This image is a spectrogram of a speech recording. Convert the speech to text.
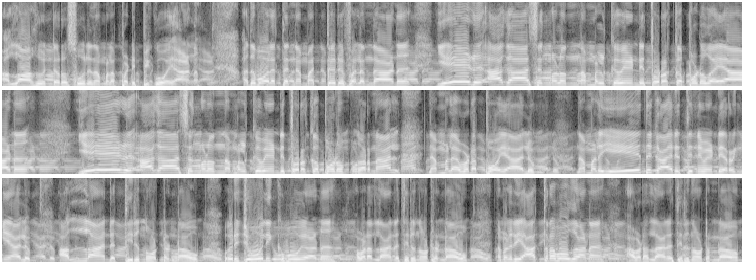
അള്ളാഹുവിന്റെ റസൂൽ നമ്മളെ പഠിപ്പിക്കുകയാണ്. അതുപോലെ തന്നെ മറ്റൊരു ഫലം എന്താണ്? ഏഴ് ആകാശങ്ങളും നമ്മൾക്ക് വേണ്ടി തുറക്കപ്പെടുകയാണ്. ഏഴ് ആകാശങ്ങളും നമ്മൾക്ക് വേണ്ടി തുറക്കപ്പെടും എന്ന് പറഞ്ഞാൽ നമ്മൾ എവിടെ പോയാലും നമ്മൾ ഏത് കാര്യത്തിന് വേണ്ടി ഇറങ്ങിയാലും അള്ളാന്റെ തിരുനോട്ടുണ്ടാവും. ഒരു ജോലിക്ക് പോവുകയാണ് അവിടെ അള്ളാന്റെ തിരുനോട്ടുണ്ടാവും. നമ്മളൊരു യാത്ര പോവുകയാണ് അവിടെ അള്ളാന്റെ തിരുനോട്ടുണ്ടാവും.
